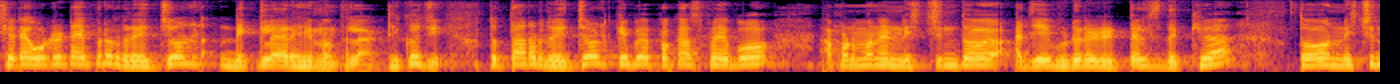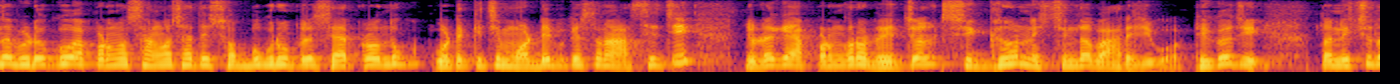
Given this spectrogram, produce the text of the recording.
ସେଇଟା ଗୋଟେ ଟାଇପ୍ର ରେଜଲ୍ଟ ଡିକ୍ଲେୟାର ହୋଇନଥିଲା ଠିକ୍ ଅଛି ତ ତାର ରେଜଲ୍ଟ କେବେ ପ୍ରକାଶ ପାଇବ ଆପଣମାନେ ନିଶ୍ଚିନ୍ତ ଆଜି ଏ ଭିଡ଼ିଓରେ ଡିଟେଲ୍ସ ଦେଖିବା ତ ନିଶ୍ଚିନ୍ତ ଭିଡ଼ିଓକୁ ଆପଣଙ୍କ ସାଙ୍ଗସାଥି ସବୁ ଗ୍ରୁପ୍ରେ ସେୟାର କରନ୍ତୁ ଗୋଟେ କିଛି মডিফিকেসন আসিছি যেটাকি আপনার রেজল্ট শীঘ্র নিশ্চিন্ত বাহারি যাব ঠিক আছে তো নিশ্চিত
